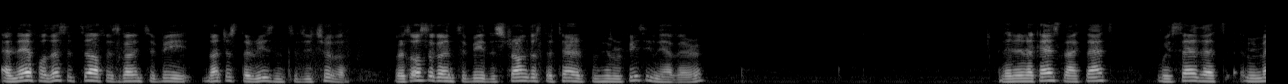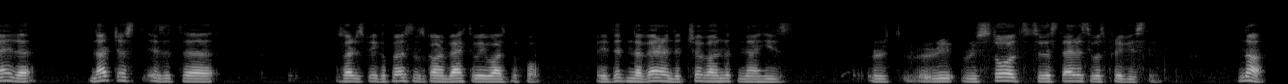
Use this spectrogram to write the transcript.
and therefore this itself is going to be not just the reason to do tshuva, but it's also going to be the strongest deterrent from him repeating the Avera, then in a case like that, we say that Mimela, not just is it a, so to speak, a person's going back to where he was before. He did Naver and the Tshuva now he's re- restored to the status he was previously. No,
